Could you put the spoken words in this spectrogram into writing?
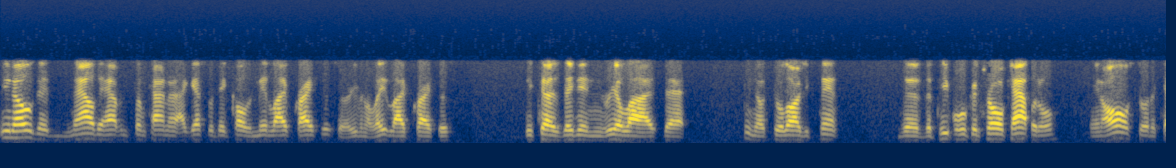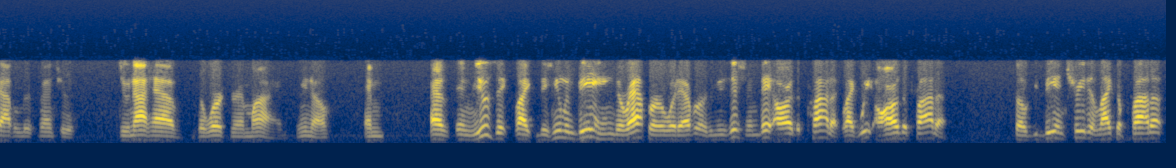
you know that now they're having some kind of, I guess, what they call a midlife crisis or even a late life crisis because they didn't realize that, you know, to a large extent, the the people who control capital in all sort of capitalist ventures do not have the worker in mind, you know. And as in music, like the human being, the rapper or whatever, or the musician, they are the product. Like we are the product. So being treated like a product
